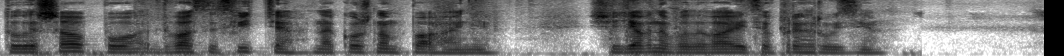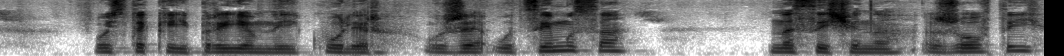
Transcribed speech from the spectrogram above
то лишав по два суцвіття на кожному пагані що явно виливається в пригрузі. Ось такий приємний колір уже у цимуса, насичено жовтий.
